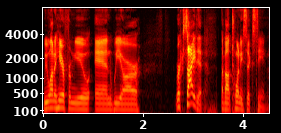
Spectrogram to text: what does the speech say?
We want to hear from you, and we are we're excited about 2016.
